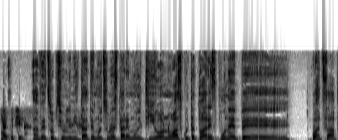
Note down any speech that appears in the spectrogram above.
mai puțin. Aveți opțiuni limitate. Mulțumesc tare mult, Ion. O ascultătoare spune pe WhatsApp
